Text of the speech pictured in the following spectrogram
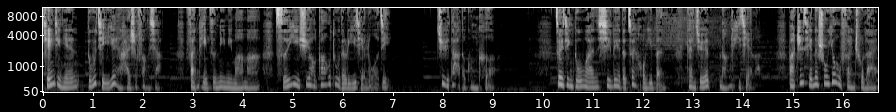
前几年读几页还是放下。繁体字密密麻麻，词义需要高度的理解逻辑，巨大的功课。最近读完系列的最后一本，感觉能理解了，把之前的书又翻出来，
